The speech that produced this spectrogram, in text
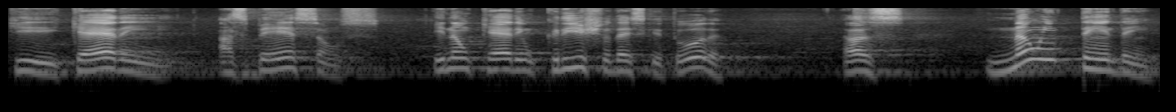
que querem as bênçãos e não querem o Cristo da Escritura, elas não entendem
